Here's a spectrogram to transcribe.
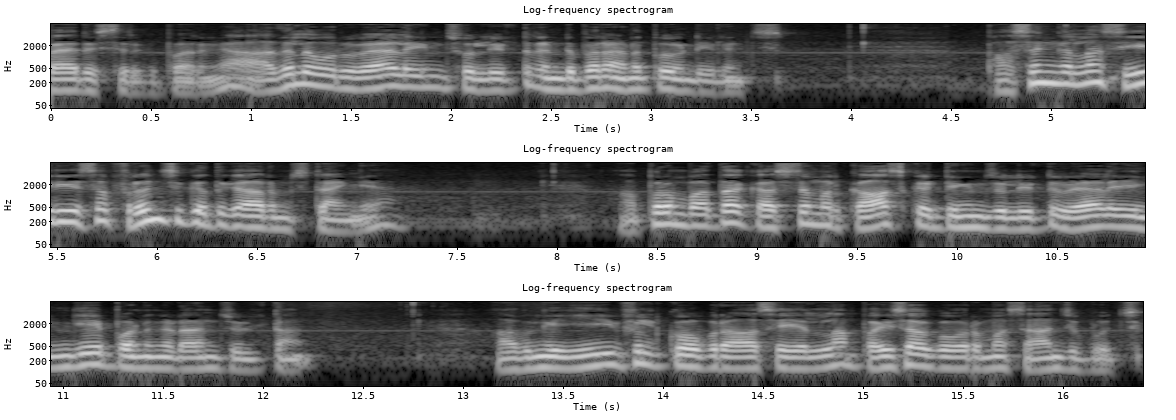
பாரிஸ் இருக்குது பாருங்கள் அதில் ஒரு வேலைன்னு சொல்லிட்டு ரெண்டு பேரும் அனுப்ப வேண்டியிருந்துச்சு. பசங்கள்லாம் சீரியஸாக ஃப்ரெஞ்சு கற்றுக்க ஆரம்பிச்சிட்டாங்க. அப்புறம் பார்த்தா கஸ்டமர் காசு கட்டிங்கன்னு சொல்லிட்டு வேலையை இங்கேயே பண்ணுங்கடான்னு சொல்லிட்டாங்க. அவங்க ஈஃபில் கோபுர ஆசையெல்லாம் பைசா கோபுரமாக சாஞ்சு போச்சு.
